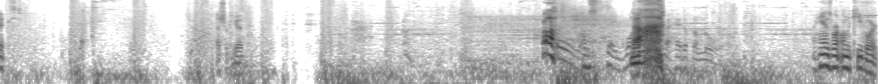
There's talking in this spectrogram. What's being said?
fixed. That should be good. Oh! I was, Stay one Ah! ahead of the Lord. my hands weren't on the keyboard.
